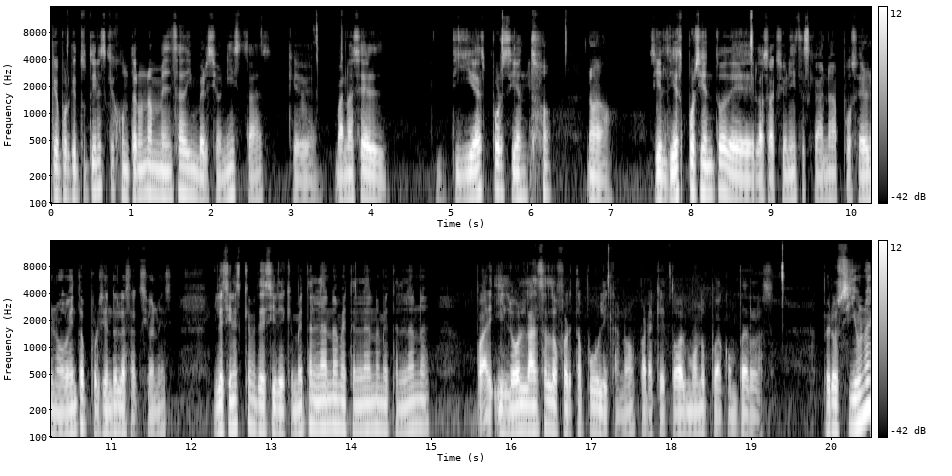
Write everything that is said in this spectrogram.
qué? Porque tú tienes que juntar una mesa de inversionistas que van a ser el 10%, no, si el 10% de los accionistas que van a poseer el 90% de las acciones y les tienes que decir que metan lana, metan lana, metan lana y luego lanzas la oferta pública, ¿no? Para que todo el mundo pueda comprarlas. Pero si un,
